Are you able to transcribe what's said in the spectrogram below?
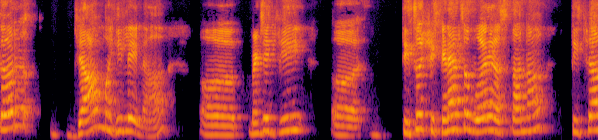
तर ज्या महिलेला म्हणजे जी तिचं शिकण्याचं वय असताना तिच्या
